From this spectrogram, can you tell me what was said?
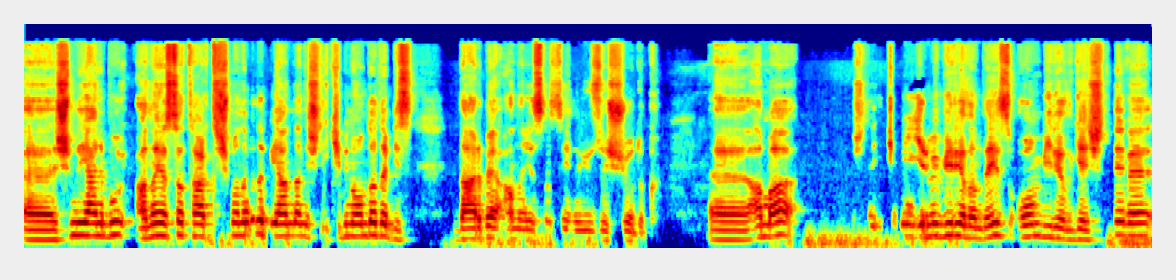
Ee, şimdi yani bu anayasa tartışmaları da bir yandan işte 2010'da da biz darbe anayasasıyla yüzleşiyorduk. Ee, ama işte 2021 yılındayız. 11 yıl geçti ve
